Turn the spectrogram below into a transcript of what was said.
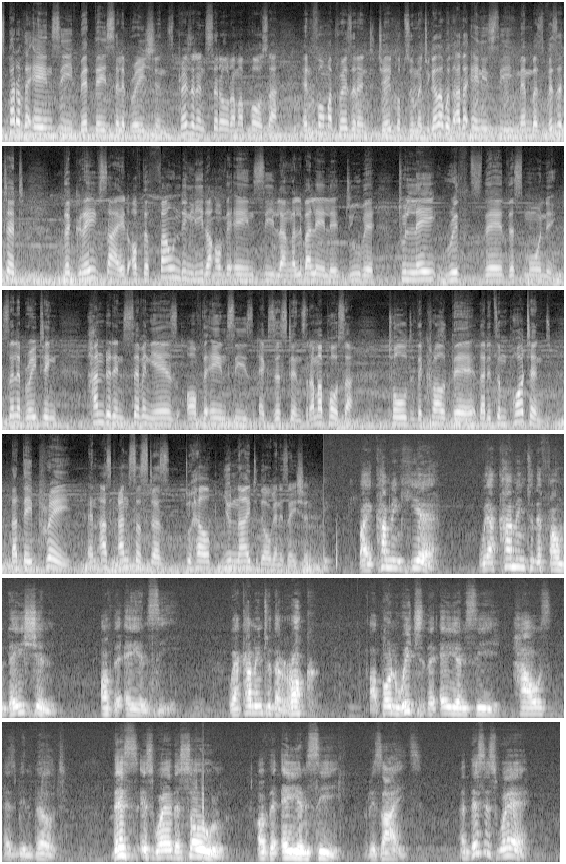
As part of the ANC birthday celebrations, President Cyril Ramaphosa and former President Jacob Zuma, together with other NEC members, visited the graveside of the founding leader of the ANC, Langalibalele Dube, to lay wreaths there this morning, celebrating 107 years of the ANC's existence. Ramaphosa told the crowd there that it's important that they pray and ask ancestors to help unite the organization. By coming here, we are coming to the foundation of the ANC. We are coming to the rock upon which the ANC house has been built. This is where the soul of the ANC resides. And this is where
